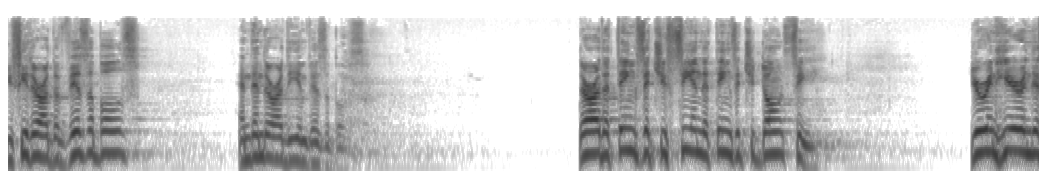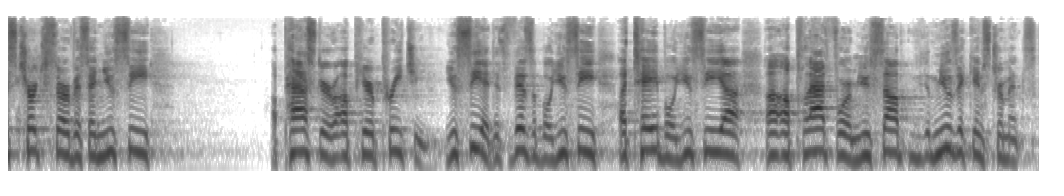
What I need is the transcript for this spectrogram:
You see, there are the visibles and then there are the invisibles. There are the things that you see and the things that you don't see. You're in here in this church service and you see a pastor up here preaching. You see it, it's visible. You see a table, you see a, a, a platform, you saw music instruments.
